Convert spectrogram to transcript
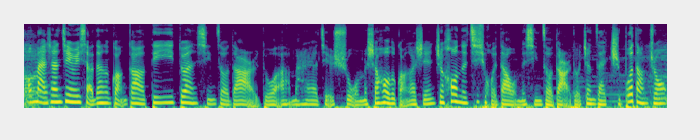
我们马上进入小段的广告，第一段行走的耳朵啊，马上要结束。我们稍后的广告时间之后呢，继续回到我们行走的耳朵正在直播当中。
